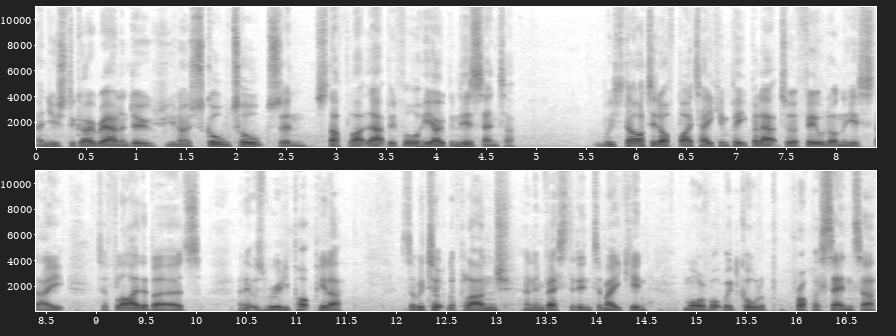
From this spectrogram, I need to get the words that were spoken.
and used to go round and do, you know, school talks and stuff like that before he opened his centre. we started off by taking people out to a field on the estate to fly the birds, and it was really popular. So we took the plunge and invested into making more of what we'd call a proper centre.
